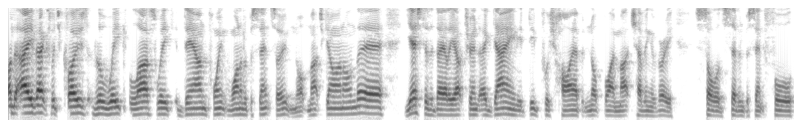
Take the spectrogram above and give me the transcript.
On to AVAX, which closed the week last week down 0.1%, so not much going on there. Yes, there's a daily uptrend. Again, it did push higher, but not by much, having a very solid 7% fall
